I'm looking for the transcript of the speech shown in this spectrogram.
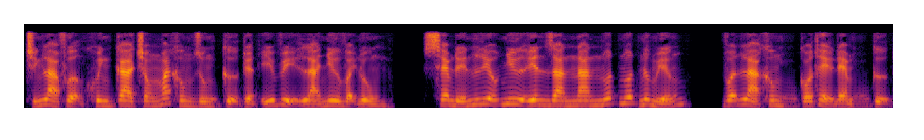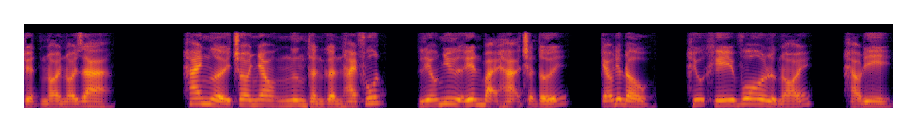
chính là Phượng Khuynh ca trong mắt không dung cự tuyệt ý vị là như vậy đùng, xem đến liệu như yên gian nan nuốt nuốt nước miếng, vẫn là không có thể đem cự tuyệt nói nói ra. Hai người cho nhau ngưng thần gần hai phút, liễu như yên bại hạ trận tới, kéo điếc đầu, hữu khí vô lực nói, hảo đi,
